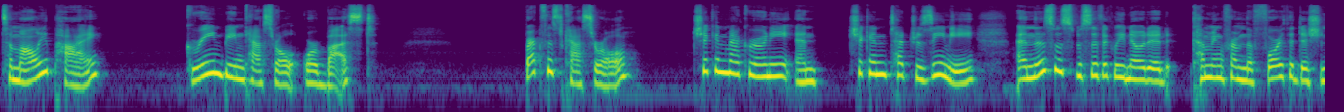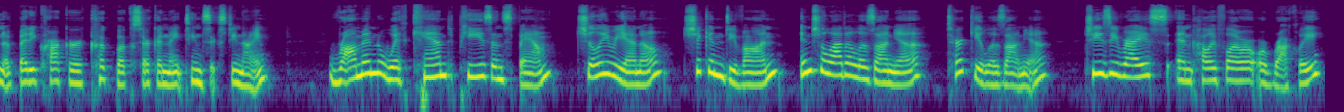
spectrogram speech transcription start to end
tamale pie, green bean casserole or bust, breakfast casserole, chicken macaroni, and chicken tetrazzini. And this was specifically noted coming from the fourth edition of Betty Crocker cookbook circa 1969 ramen with canned peas and spam, chili relleno, chicken divan, enchilada lasagna, turkey lasagna, cheesy rice and cauliflower or broccoli,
